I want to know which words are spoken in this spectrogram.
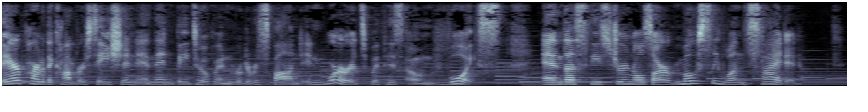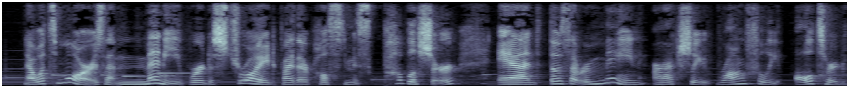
their part of the conversation, and then Beethoven would respond in words with his own voice. And thus, these journals are mostly one sided. Now, what's more is that many were destroyed by their posthumous publisher, and those that remain are actually wrongfully altered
